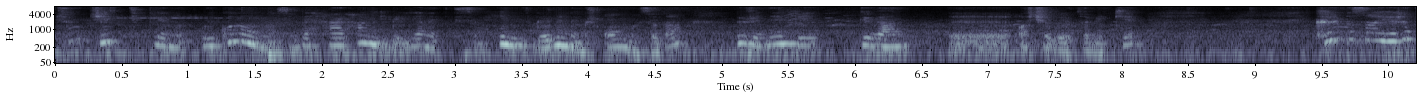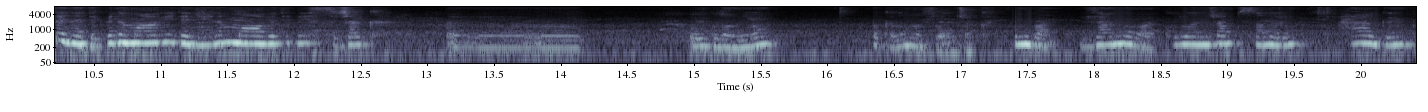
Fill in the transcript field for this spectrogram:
Tüm cilt tiplerine uygun olması ve herhangi bir yan etkisinin henüz görülmemiş olması da ürüne bir güven e, açılıyor tabii ki. Kırmızı ayarı denedik. Bir de mavi deneyelim. Mavide bir sıcak e, uygulanıyor. Bakalım nasıl olacak. Bunu ben düzenli olarak kullanacağım. Sanırım her gün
